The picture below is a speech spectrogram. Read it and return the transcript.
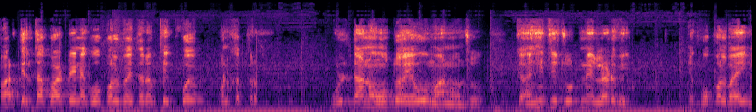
ભારતીય જનતા પાર્ટી અને ગોપાલભાઈ તરફથી કોઈ પણ ખતરો ઉલટાનું હું તો એવું માનું છું કે અહીંથી ચૂંટણી લડવી એ ગોપાલભાઈ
